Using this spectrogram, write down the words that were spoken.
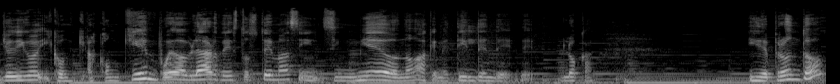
yo digo, ¿y con, con, quién puedo hablar de estos temas sin, sin miedo, ¿no? A que me tilden de, de loca. Y de pronto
